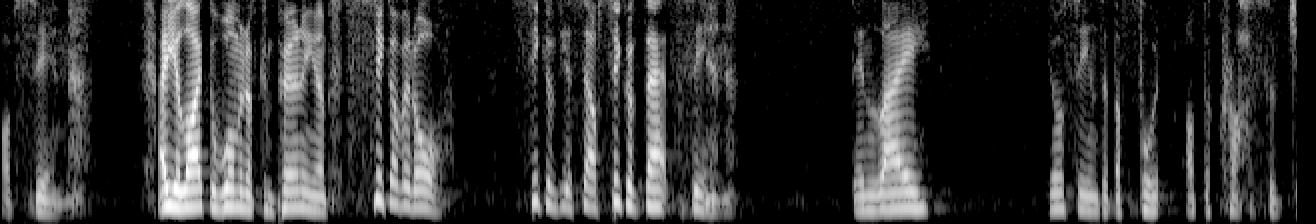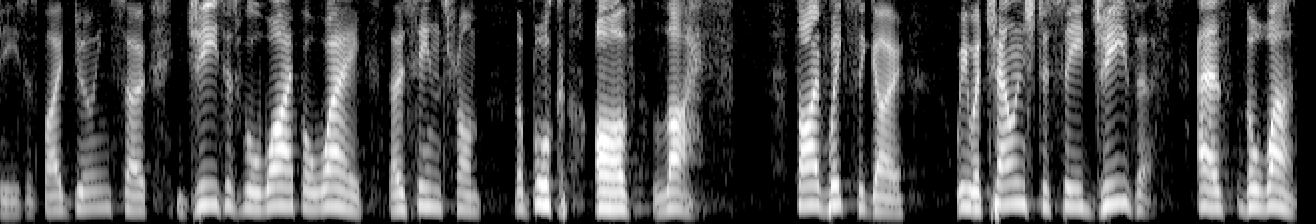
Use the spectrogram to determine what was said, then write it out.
of sin? Are you like the woman of Capernaum, sick of it all, sick of yourself, sick of that sin? Then lay your sins at the foot of the cross of Jesus. By doing so, Jesus will wipe away those sins from the book of life. Five weeks ago, we were challenged to see Jesus as the one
